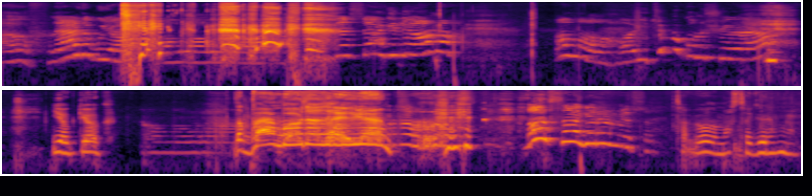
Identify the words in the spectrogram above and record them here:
Of, nerede bu ya? Allah Allah. Sesler geliyor ama. Allah Allah. Ay YouTube mu konuşuyor ya? Yok yok. Allah Allah. Da ben burada değilim. Asla görünmüyorsun. Tabii oğlum asla görünmüyorum.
